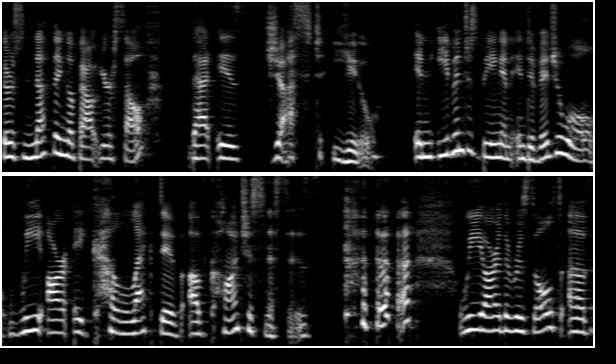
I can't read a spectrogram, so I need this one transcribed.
there's nothing about yourself that is just you. In even just being an individual, we are a collective of consciousnesses. we are the result of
